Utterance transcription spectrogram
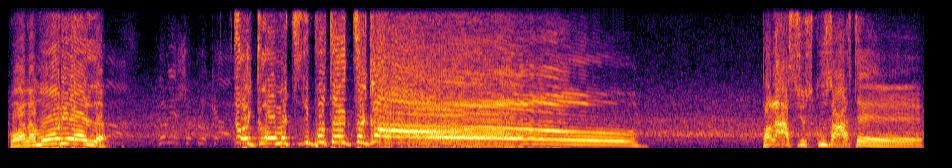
Buona Muriel! Dai Gomez di potenza! Gol! Palacio, scusate!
